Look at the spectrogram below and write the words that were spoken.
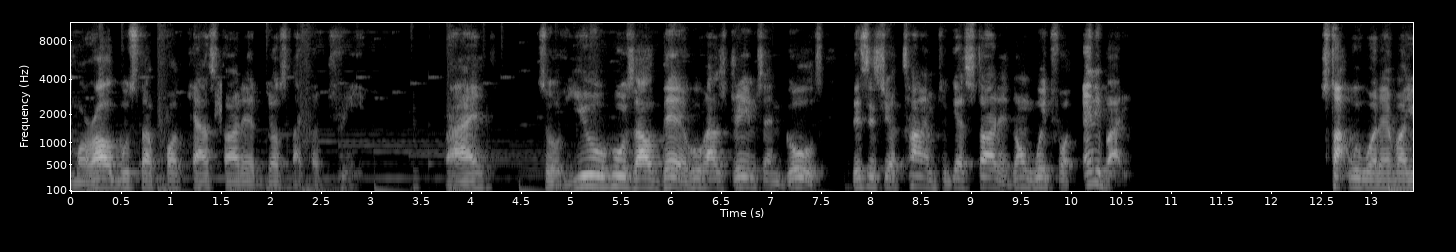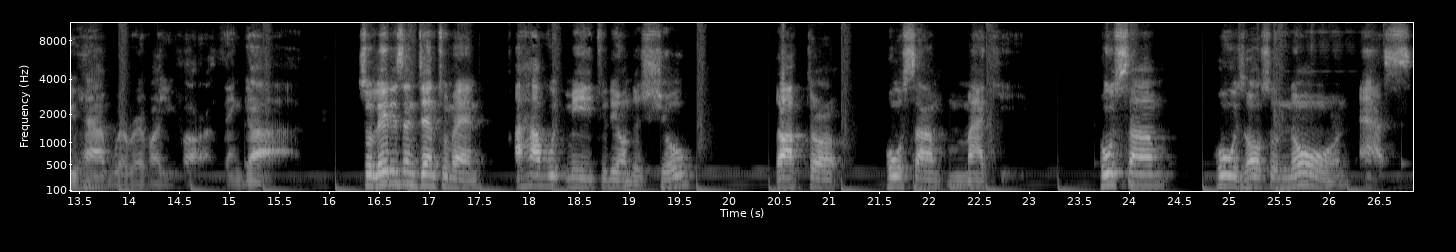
Morale Booster podcast started just like a dream, right? So, you who's out there who has dreams and goals, this is your time to get started. Don't wait for anybody. Start with whatever you have, wherever you are. Thank God. So, ladies and gentlemen, I have with me today on the show Dr. Houssam Makki. Houssam, who is also known as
